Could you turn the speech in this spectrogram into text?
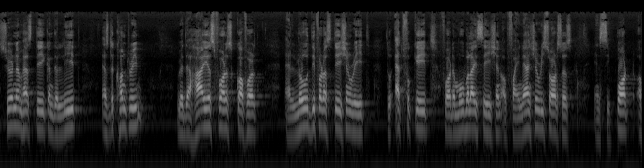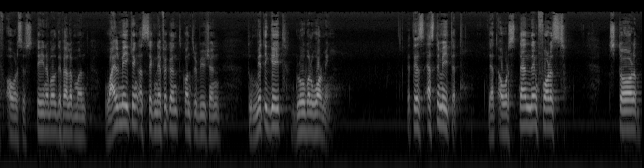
Suriname has taken the lead as the country with the highest forest cover and low deforestation rate to advocate for the mobilization of financial resources in support of our sustainable development while making a significant contribution to mitigate global warming. It is estimated that our standing forests store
